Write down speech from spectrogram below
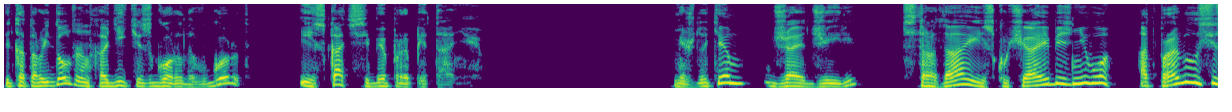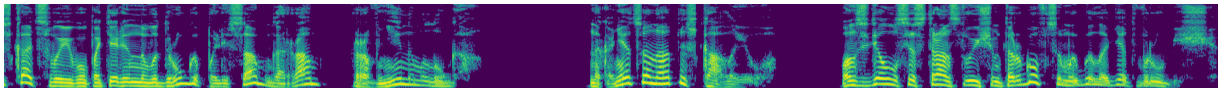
и который должен ходить из города в город и искать себе пропитание. Между тем Джаджири, страдая и скучая без него, отправилась искать своего потерянного друга по лесам, горам, равнинам и лугам. Наконец она отыскала его. Он сделался странствующим торговцем и был одет в рубище.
